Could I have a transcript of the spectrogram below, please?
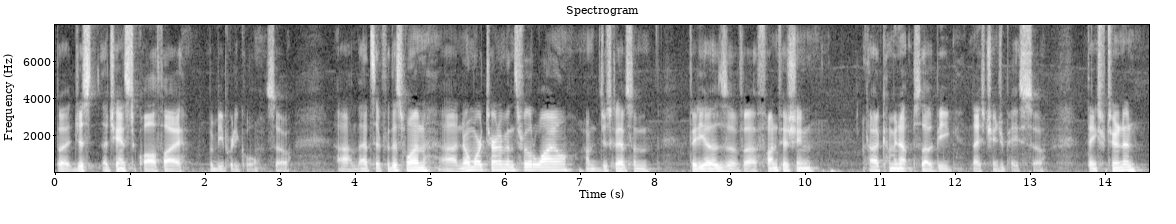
but just a chance to qualify would be pretty cool. So um, that's it for this one. Uh, no more tournaments for a little while. I'm just gonna have some videos of uh, fun fishing uh, coming up, so that would be a nice change of pace. So, thanks for tuning in.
